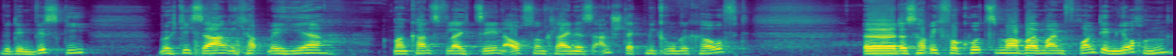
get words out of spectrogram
mit dem Whisky, möchte ich sagen, ich habe mir hier, man kann es vielleicht sehen, auch so ein kleines Ansteckmikro gekauft. Äh, das habe ich vor kurzem mal bei meinem Freund, dem Jochen,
